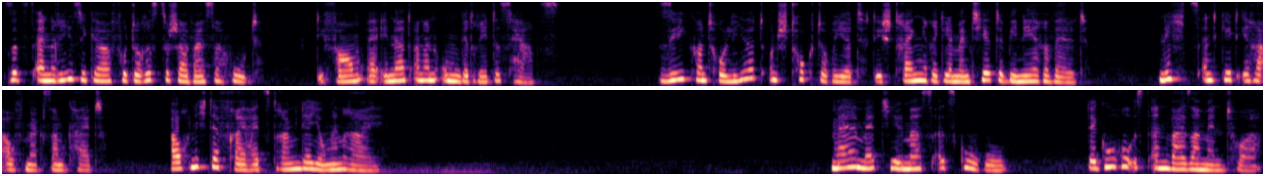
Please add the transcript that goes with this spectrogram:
sitzt ein riesiger futuristischer weißer Hut. Die Form erinnert an ein umgedrehtes Herz. Sie kontrolliert und strukturiert die streng reglementierte binäre Welt. Nichts entgeht ihrer Aufmerksamkeit, auch nicht der Freiheitsdrang der jungen Rai. Mehmet Yilmaz als Guru. Der Guru ist ein weiser Mentor.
